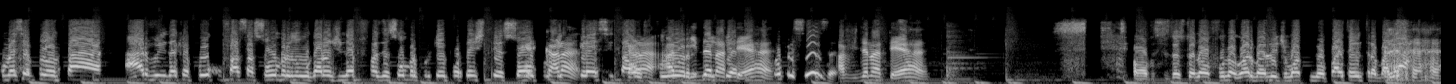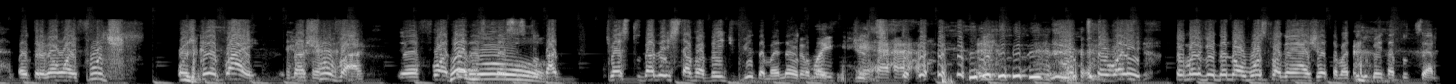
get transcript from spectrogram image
comecem a plantar árvore e daqui a pouco faça sombra num lugar onde não é pra fazer sombra porque é importante ter sol, É, porque cara, cresce tal Cara, flor. a vida na é- Terra. Não precisa. A vida na Terra. Ó, vocês estão estourando ao fundo agora, barulho de moto. Meu pai tá indo trabalhar, vai entregar um iFood. Pode crer, pai? Na chuva. É foda, né? Se tivesse estudado, tivesse estudado, a gente tava bem de vida, mas não, Tamo aí tamo aí, tamo aí vendendo almoço pra ganhar janta, mas tudo bem, tá tudo certo.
